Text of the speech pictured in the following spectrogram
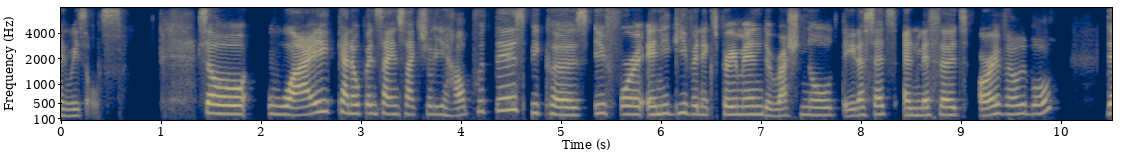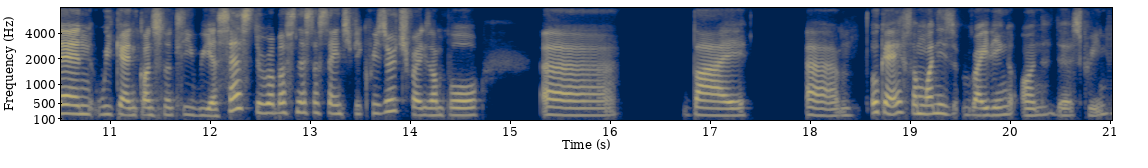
and results. So why can open science actually help with this? Because if for any given experiment, the rational data sets and methods are available, then we can constantly reassess the robustness of scientific research, for example, uh, by, um, okay, someone is writing on the screen.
